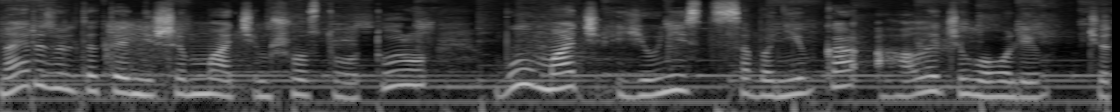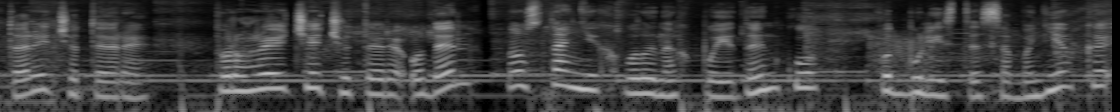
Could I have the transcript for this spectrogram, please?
Найрезультативнішим матчем шостого туру був матч Юність Сабанівка Галич Гоголів 4-4. Програючи 4-1, на останніх хвилинах поєдинку футболісти Сабанівки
